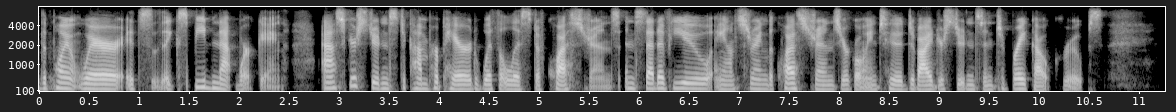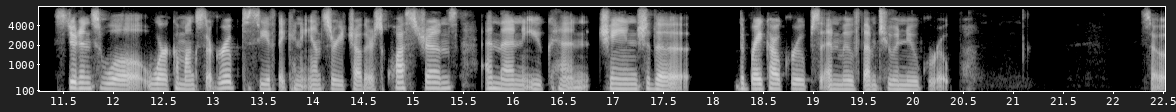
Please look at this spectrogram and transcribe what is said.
the point where it's like speed networking. Ask your students to come prepared with a list of questions. Instead of you answering the questions, you're going to divide your students into breakout groups. Students will work amongst their group to see if they can answer each other's questions, and then you can change the, the breakout groups and move them to a new group. So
